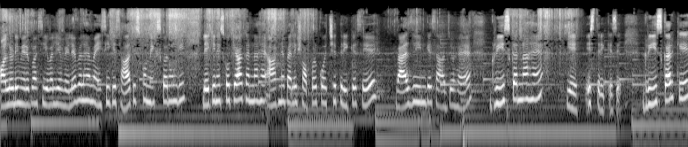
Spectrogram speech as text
ऑलरेडी मेरे पास ये वाली अवेलेबल है। मैं इसी के साथ इसको मिक्स करूँगी। लेकिन इसको क्या करना है, आपने पहले शॉपर को अच्छे तरीके से वैजलीन के साथ जो है ग्रीस करना है। ये, इस तरीके से ग्रीस करके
